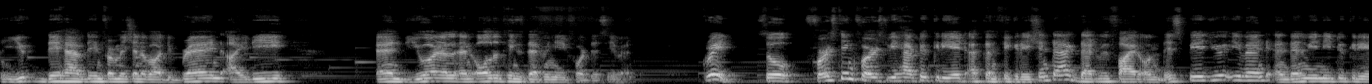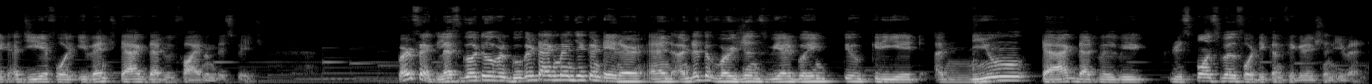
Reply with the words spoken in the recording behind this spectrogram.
You, they have the information about the brand, ID, and URL and all the things that we need for this event. Great. So first thing first, we have to create a configuration tag that will fire on this page view event and then we need to create a GA4 event tag that will fire on this page. Perfect. Let's go to our Google Tag Manager container and under the versions, we are going to create a new tag that will be responsible for the configuration event.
